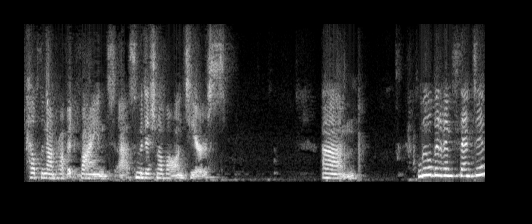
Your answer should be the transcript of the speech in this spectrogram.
help the nonprofit find uh, some additional volunteers. Um, a little bit of incentive.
